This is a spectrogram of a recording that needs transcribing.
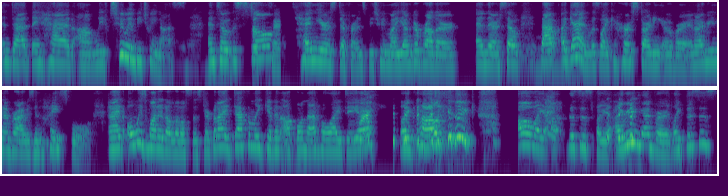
and dad, they had um, we have two in between us, and so it was still Okay. 10 years difference between my younger brother and there. So that again was like her starting over. And I remember I was in high school and I'd always wanted a little sister, but I had definitely given up on that whole idea Right. like probably like oh my god this is funny. I remember like this is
